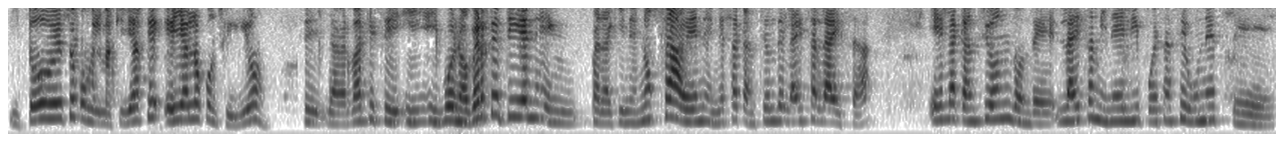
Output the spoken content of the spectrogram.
y todo eso con el maquillaje, ella lo consiguió. Sí, la verdad que sí. Y, y bueno, verte a ti, en, en- para quienes no saben, en esa canción de Liza Liza, es la canción donde Liza Minnelli pues hace un, este,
